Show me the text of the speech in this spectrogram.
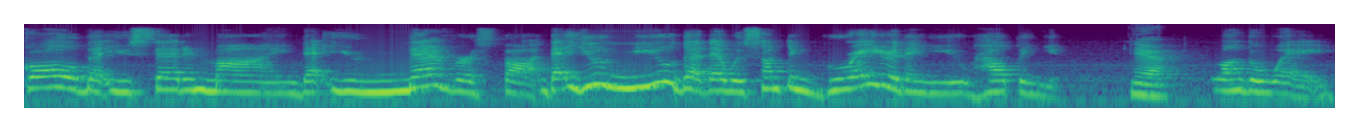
goal that you set in mind that you never thought, that you knew that there was something greater than you helping you Yeah. along the way,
